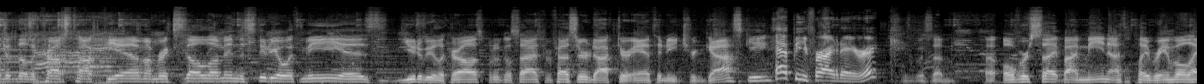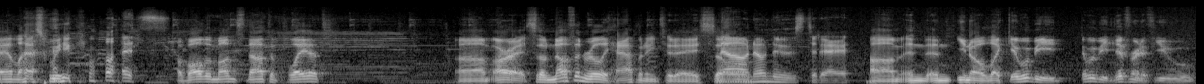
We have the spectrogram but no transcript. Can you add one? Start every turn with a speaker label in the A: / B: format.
A: welcome to the La Crosse Talk PM. I'm Rick Solem. In the studio with me is UW La Crosse political science professor Dr. Anthony Chergosky.
B: Happy Friday, Rick.
A: It was a, a oversight by me not to play Rainbow Land last week.
B: What?
A: of all the months not to play it. Um, all right, so nothing really happening today. So
B: No, no news today.
A: Um, and and you know, like it would be it would be different if you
